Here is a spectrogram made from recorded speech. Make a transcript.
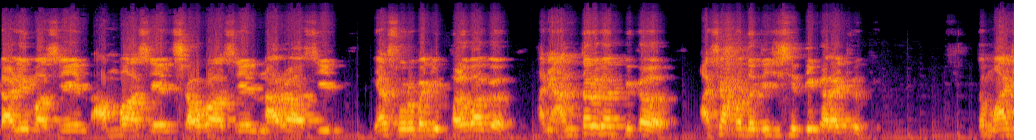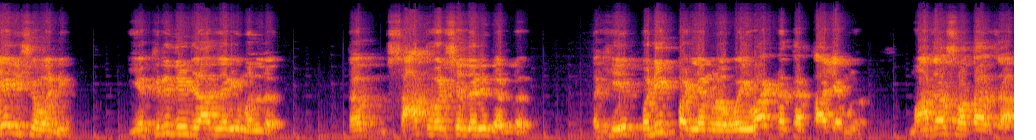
डाळिंब असेल आंबा असेल शेवगा असेल नारळ असेल या स्वरूपाची फळबाग आणि अंतर्गत पिकं अशा पद्धतीची शेती करायची होती. तर माझ्या हिशोबाने एकरी दीड लाख जरी म्हणलं तर सात वर्ष जरी धरलं तर हे पडीक पडल्यामुळं वहिवाट न करता आल्यामुळं माझा स्वतःचा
